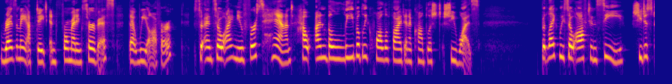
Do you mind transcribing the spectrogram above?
resume update and formatting service that we offer. So and so I knew firsthand how unbelievably qualified and accomplished she was. But like we so often see, she just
